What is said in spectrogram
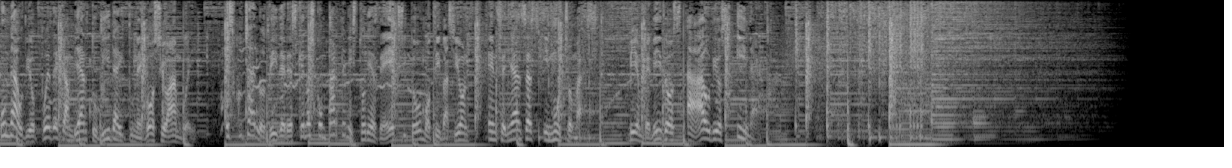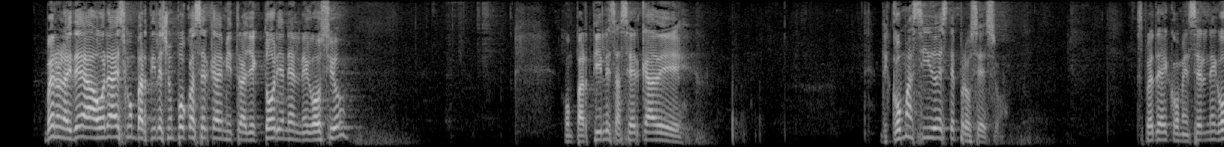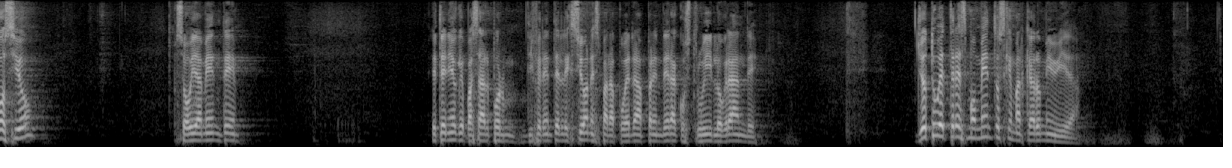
Un audio puede cambiar tu vida y tu negocio Amway. Escucha a los líderes que nos comparten historias de éxito, motivación, enseñanzas y mucho más. Bienvenidos a Audios INA. Bueno, la idea ahora es compartirles un poco acerca de mi trayectoria en el negocio, compartirles acerca de, de cómo ha sido este proceso. Después de que comencé el negocio, pues obviamente he tenido que pasar por diferentes lecciones para poder aprender a construir lo grande. Yo tuve tres momentos que marcaron mi vida.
